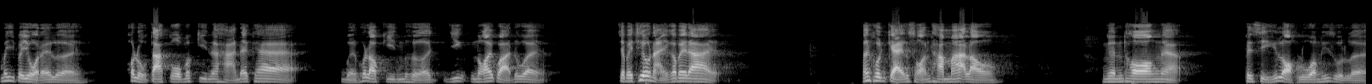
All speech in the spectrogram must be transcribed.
ไม่มีประโยชน์อะไรเลยเพราะหลวงตาโกมก็กินอาหารได้แค่ เหมือนพวกเรากินเผลอยิ่งน้อยกว่าด้วย จะไปเที่ยวไหนก็ไม่ได้นั้นคนแก่สอนธรรมะเรา เงินทองเนี่ย เป็นสิ่งที่หลอกลวงที่สุดเลย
